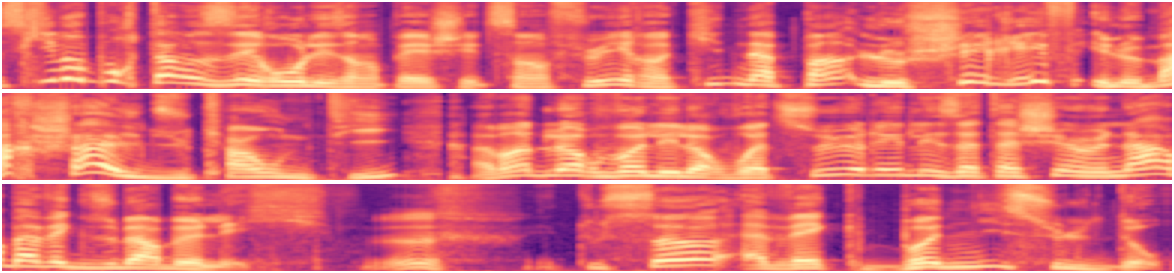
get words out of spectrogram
Ce qui va pourtant zéro les empêcher de s'enfuir en kidnappant le shérif et le marshal du county avant de leur voler leur voiture et de les attacher à un arbre avec du barbelé. Et tout ça avec Bonnie sur le dos.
